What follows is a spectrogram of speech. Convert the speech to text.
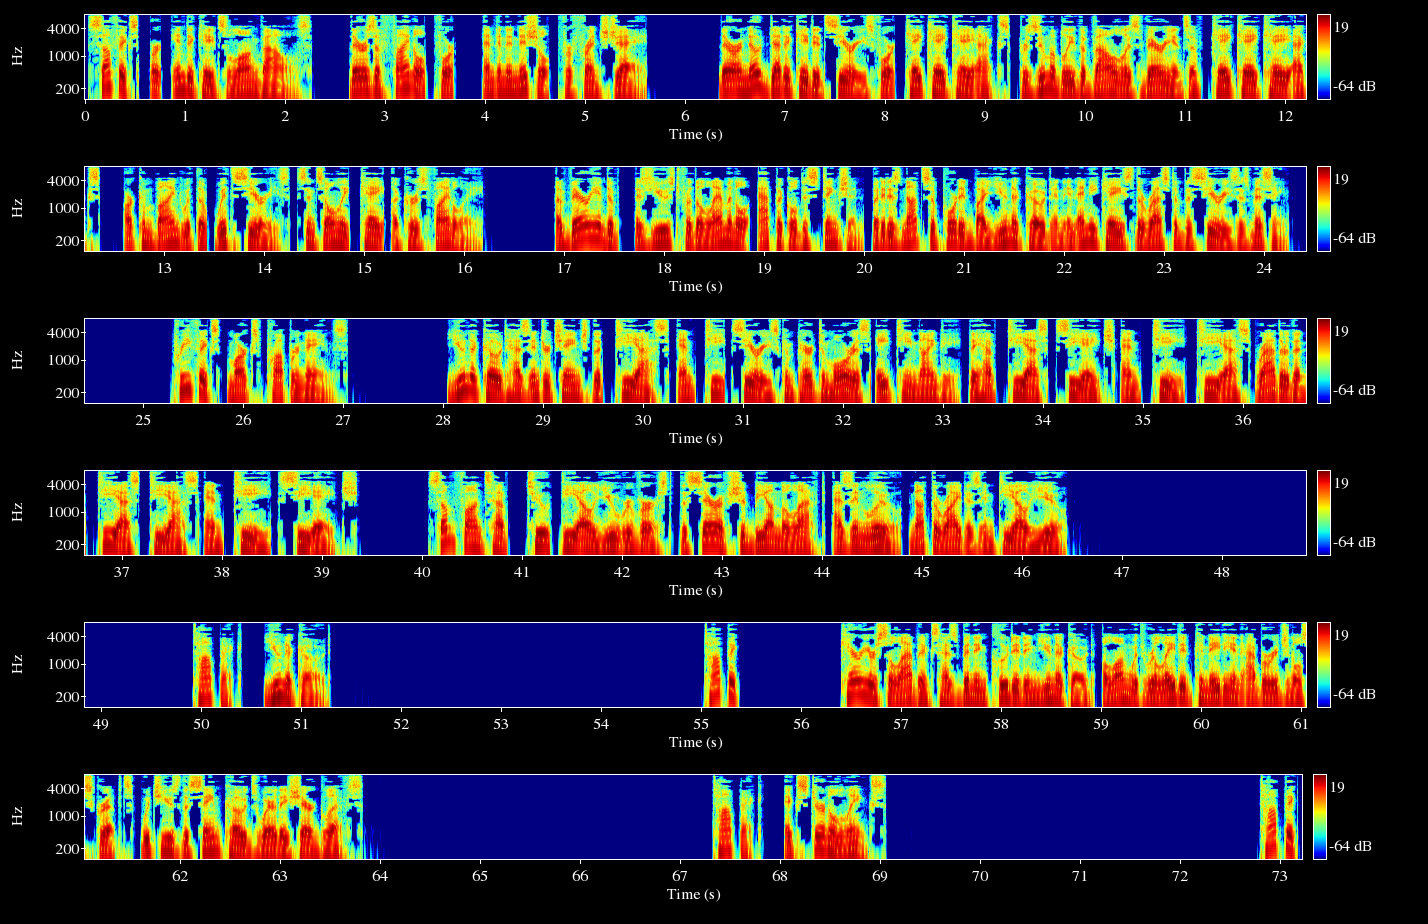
Suffix, er, indicates long vowels. There is a final, for, and an initial, for French j. There are no dedicated series for, kkkx, presumably the vowelless variants of, kkkx, are combined with the, with series, since only, k, occurs finally. A variant of is used for the laminal apical distinction, but it is not supported by Unicode and in any case the rest of the series is missing. Prefix marks proper names. Unicode has interchanged the ts and t series compared to Morice 1890. They have ts, ch and t, ts rather than ts, ts and t, ch. Some fonts have 2 dlu reversed. The serif should be on the left as in lu, not the right as in tlu. Topic: Unicode. Topic: Carrier syllabics has been included in Unicode, along with related Canadian Aboriginal scripts, which use the same codes where they share glyphs. Topic: External links. Topic:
